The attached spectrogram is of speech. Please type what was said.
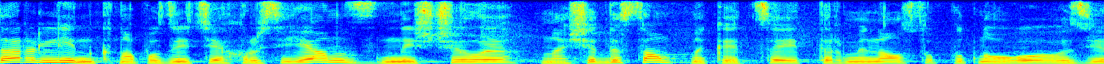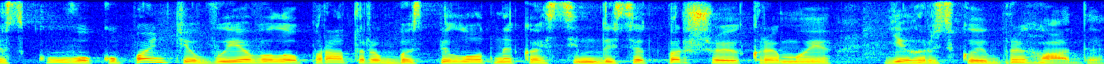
Starlink на позиціях росіян знищили наші десантники. Цей термінал супутного зв'язку в окупантів виявили оператори безпілотника 71-ї окремої єгерської бригади.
